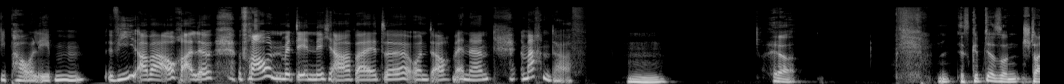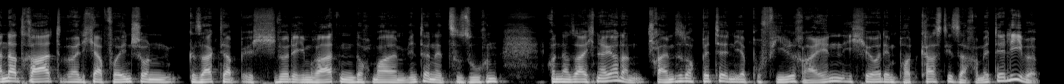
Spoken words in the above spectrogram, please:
die Paul eben wie aber auch alle Frauen, mit denen ich arbeite und auch Männern machen darf. Mhm. Ja, es gibt ja so einen Standardrat, weil ich ja vorhin schon gesagt habe, ich würde ihm raten, doch mal im Internet zu suchen. Und dann sage ich, naja, dann schreiben Sie doch bitte in Ihr Profil rein, ich höre den Podcast Die Sache mit der Liebe.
